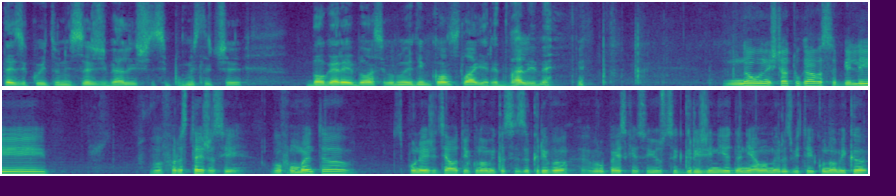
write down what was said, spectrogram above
тези, които не са живяли, ще си помислят, че България е била сигурно един концлагер, едва ли не много неща тогава са били в растежа си. В момента, понеже цялата економика се закрива, Европейския съюз се грижи ние да нямаме развита економика,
